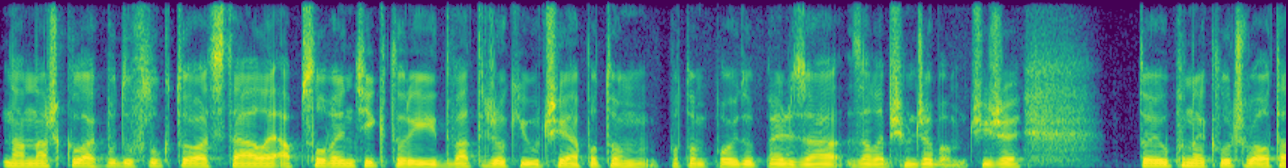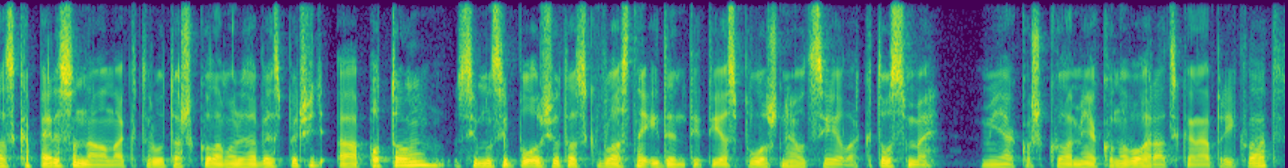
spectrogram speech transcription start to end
nám na školách budú fluktuovať stále absolventi, ktorí 2-3 roky učia a potom, potom pôjdu preč za, za lepším jobom. Čiže to je úplne kľúčová otázka personálna, ktorú tá škola môže zabezpečiť a potom si musí položiť otázku vlastnej identity a spoločného cieľa. Kto sme? My ako škola, my ako Novohradská napríklad,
